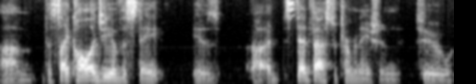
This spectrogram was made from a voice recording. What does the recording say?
Um, the psychology of the state is a steadfast determination to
